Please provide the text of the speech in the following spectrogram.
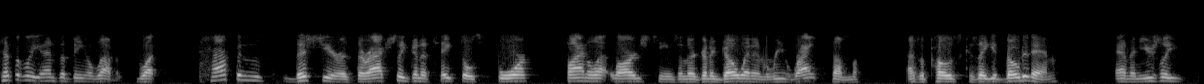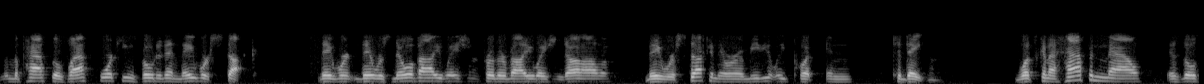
typically it ends up being 11th. What happens this year is they're actually going to take those four final at large teams and they're going to go in and re rank them as opposed because they get voted in. And then usually in the past, those last four teams voted in, they were stuck. They were there was no evaluation, further evaluation done on them. They were stuck and they were immediately put into Dayton. What's going to happen now is those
